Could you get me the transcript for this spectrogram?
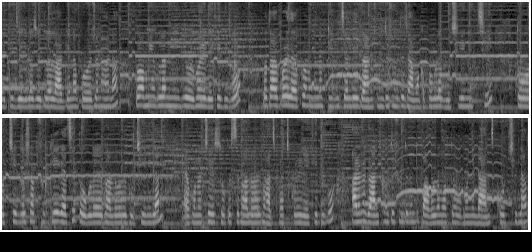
আর কি যেগুলো যেগুলো লাগে না, প্রয়োজন হয় না, তো আমি এগুলো নিয়ে গিয়ে ওই ঘরে রেখে দিব। তো তারপরে দেখো আমি কিন্তু টিভি চালিয়ে গান শুনতে শুনতে জামা কাপড়গুলো গুছিয়ে নিচ্ছি। তো এগুলো সব শুকিয়ে গেছে, তো ওগুলো ভালোভাবে গুছিয়ে নিলাম। এখন হচ্ছে শোকেসে ভালোভাবে ভাজ ভাজ করে রেখে দিব। আর আমি গান শুনতে শুনতে কিন্তু পাগলের মতো মানে ডান্স করছিলাম।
